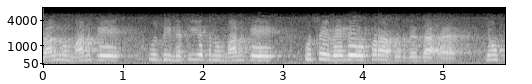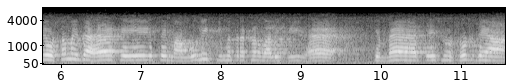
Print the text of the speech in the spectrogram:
ਗੱਲ ਨੂੰ ਮੰਨ ਕੇ ਉਸ ਦੀ ਨਸੀਹਤ ਨੂੰ ਮੰਨ ਕੇ ਉਸੇ ਵੇਲੇ ਉੱਪਰਾਂ ਸੁੱਟ ਦਿੰਦਾ ਹੈ। ਕਿਉਂਕਿ ਉਹ ਸਮਝਦਾ ਹੈ ਕਿ ਇਹ ਤੇ ਮਾਮੂਲੀ ਕੀਮਤ ਰੱਖਣ ਵਾਲੀ ਚੀਜ਼ ਹੈ ਕਿ ਮੈਂ ਤੇ ਇਸ ਨੂੰ ਸੁੱਟ ਦਿਆਂ,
